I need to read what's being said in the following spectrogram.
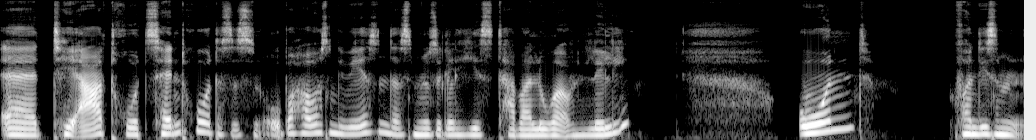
äh, Teatro Centro, das ist in Oberhausen gewesen. Das Musical hieß Tabaluga und Lilly. Und von diesem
